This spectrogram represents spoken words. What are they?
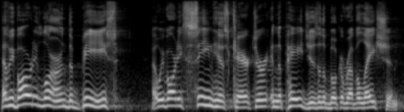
As we've already learned, the beast, uh, we've already seen his character in the pages of the book of Revelation.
